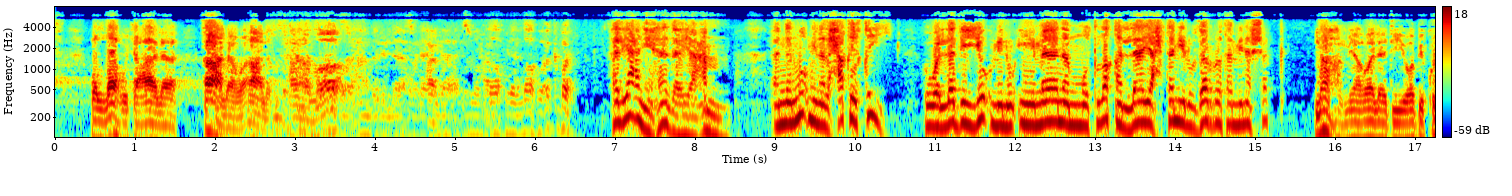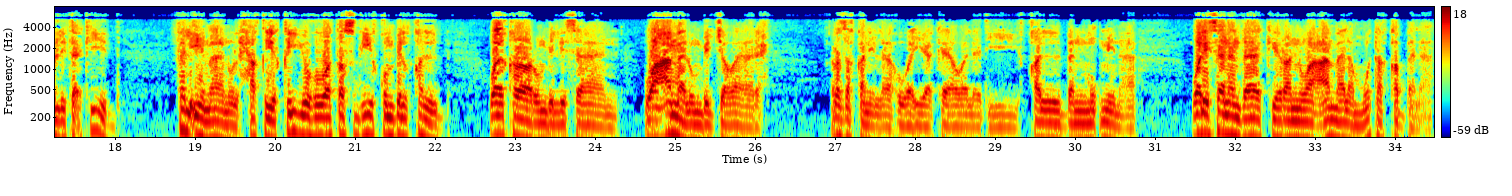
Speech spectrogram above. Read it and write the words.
والله تعالى أعلى وأعلم. سبحان الله الحمد لله ولا إله إلا الله والله أكبر. هل يعني هذا يا عم أن المؤمن الحقيقي هو الذي يؤمن إيمانا مطلقا لا يحتمل ذرة من الشك؟ نعم يا ولدي وبكل تأكيد. فالإيمان الحقيقي هو تصديق بالقلب وإقرار باللسان وعمل بالجوارح. رزقني الله وإياك يا ولدي قلبا مؤمنا ولسانا ذاكرا وعملا متقبلا.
